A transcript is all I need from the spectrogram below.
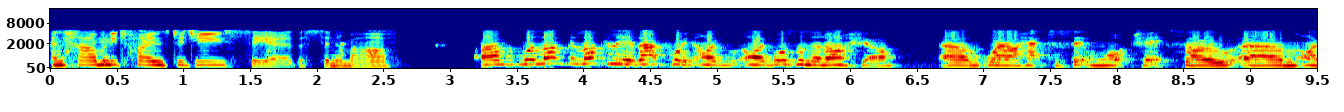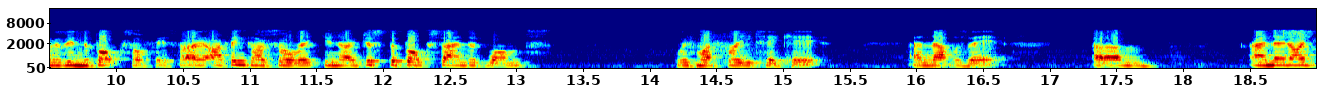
And how many times did you see it at the cinema? Um, well, luckily at that point I, I wasn't an usher um, where I had to sit and watch it, so um, I was in the box office. I, I think I saw it, you know, just the bog standard once with my free ticket, and that was it. Um, and then I,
